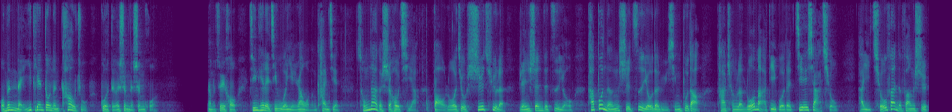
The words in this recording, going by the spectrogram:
我们每一天都能靠主过得胜的生活。那么最后，今天的经文也让我们看见，从那个时候起啊，保罗就失去了人身的自由，他不能是自由的旅行步道，他成了罗马帝国的阶下囚，他以囚犯的方式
